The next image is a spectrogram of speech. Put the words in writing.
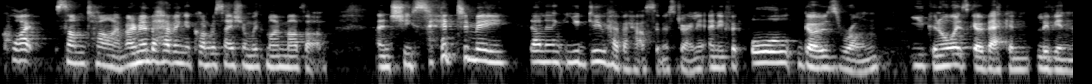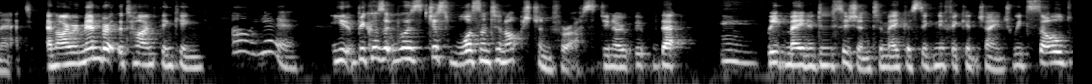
quite some time. I remember having a conversation with my mother and she said to me darling you do have a house in australia and if it all goes wrong you can always go back and live in that. And I remember at the time thinking, oh yeah, you, because it was just wasn't an option for us. You know it, that mm. we'd made a decision to make a significant change. We'd sold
